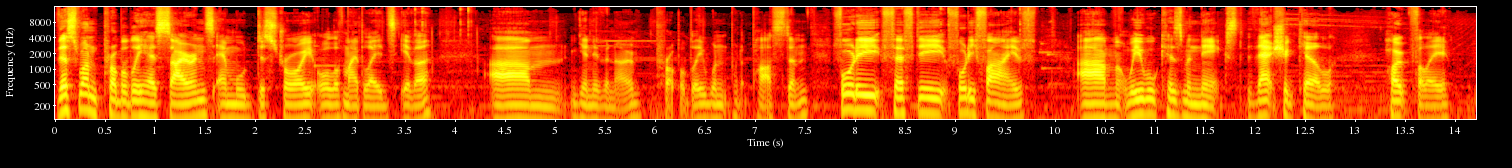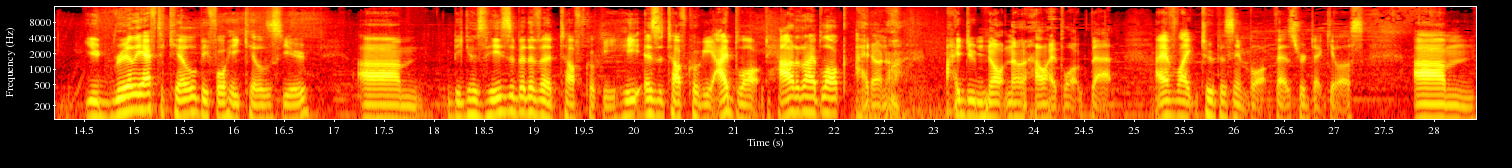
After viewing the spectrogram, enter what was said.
This one probably has Sirens and will destroy all of my blades ever. Um, you never know. Probably. Wouldn't put it past him. 40, 50, 45. Um, we will Kisma next. That should kill. Hopefully. You really have to kill before he kills you. Um, because he's a bit of a tough cookie. He is a tough cookie. I blocked. How did I block? I don't know. I do not know how I blocked that. I have like 2% block. That's ridiculous. Um,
